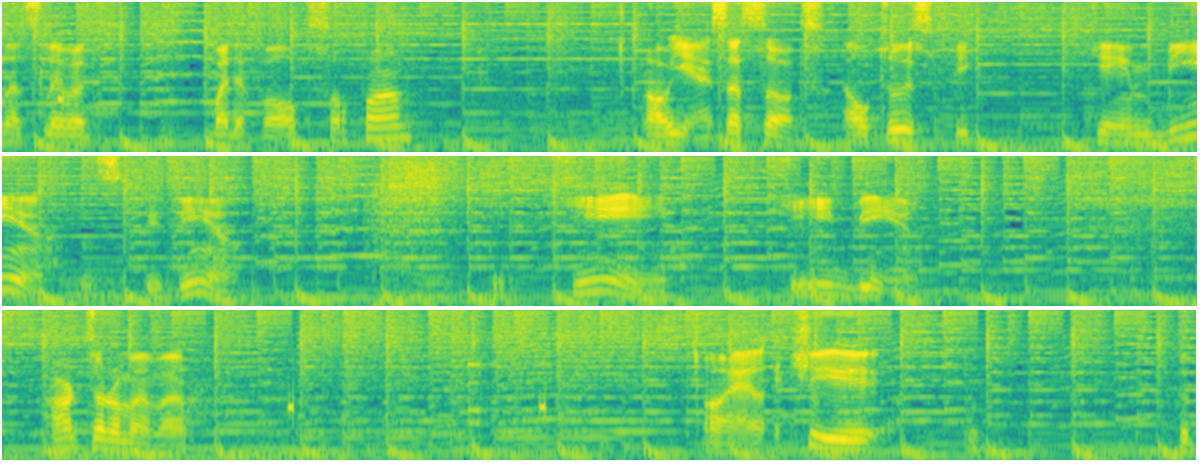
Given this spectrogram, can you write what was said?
Let's leave it by default so far. Oh yes, I thought L2 is PKB, this PB. K, KB. Hard to remember. Oh, I actually could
